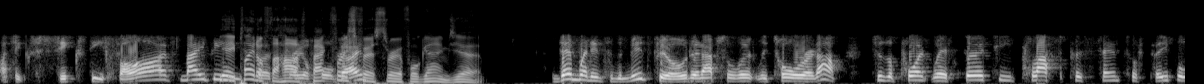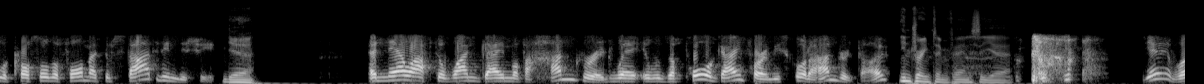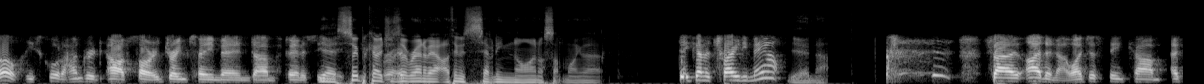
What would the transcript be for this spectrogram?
I think, sixty-five maybe. Yeah, he played off the half back for his first three or four games. Yeah. then went into the midfield and absolutely tore it up to the point where 30 plus percent of people across all the formats have started him this year. Yeah. And now after one game of 100, where it was a poor game for him, he scored 100 though. In Dream Team Fantasy, yeah. yeah, well, he scored 100. Oh, sorry, Dream Team and um, Fantasy. Yeah, League. Super Coach is around about, I think it was 79 or something like that. They're going to trade him out. Yeah, no. so I don't know. I just think um, a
